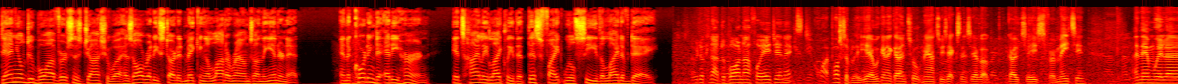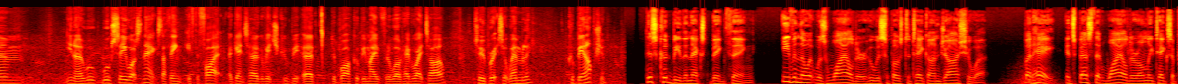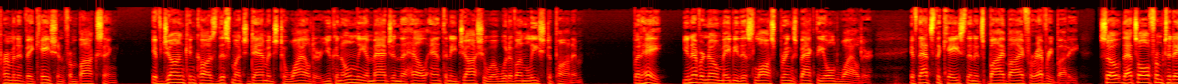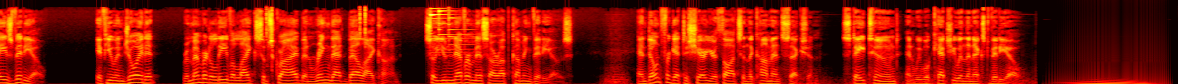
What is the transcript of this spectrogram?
Daniel Dubois versus Joshua has already started making a lot of rounds on the internet, and according to Eddie Hearn, it's highly likely that this fight will see the light of day. Are we looking at Dubois now for AJ next? Quite possibly, yeah. We're going to go and talk now to His Excellency. I've got to go to his for a meeting, and then we'll, um, you know, we'll, we'll see what's next. I think if the fight against Hrgovic could be, uh, Dubois could be made for the world heavyweight title, two Brits at Wembley, could be an option. This could be the next big thing even though it was Wilder who was supposed to take on Joshua. But hey, it's best that Wilder only takes a permanent vacation from boxing. If Zhang can cause this much damage to Wilder, you can only imagine the hell Anthony Joshua would have unleashed upon him. But hey, you never know maybe this loss brings back the old Wilder. If that's the case, then it's bye-bye for everybody. So that's all from today's video. If you enjoyed it, remember to leave a like, subscribe, and ring that bell icon so you never miss our upcoming videos. And don't forget to share your thoughts in the comments section. Stay tuned, and we will catch you in the next video.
